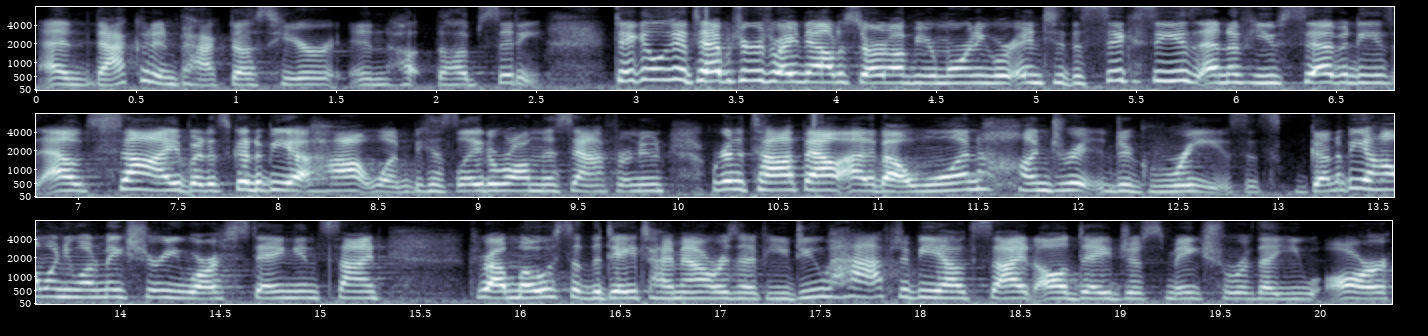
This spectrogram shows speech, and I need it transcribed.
and that could impact us here in the Hub City. Take a look at temperatures right now to start off your morning. We're into the 60s and a few 70s outside, but it's going to be a hot one because later on this afternoon, we're going to top out at about 100 degrees. It's going to be a hot one. You want to make sure you are staying inside throughout most of the daytime hours. And if you do have to be outside all day, just make sure that you are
